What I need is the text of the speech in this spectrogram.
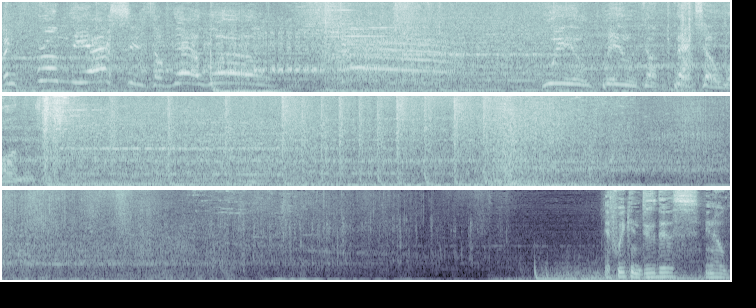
And from the ashes of their world, we'll build a better one! We can do this, you know,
